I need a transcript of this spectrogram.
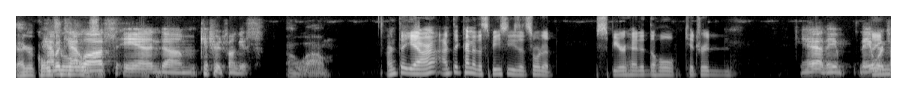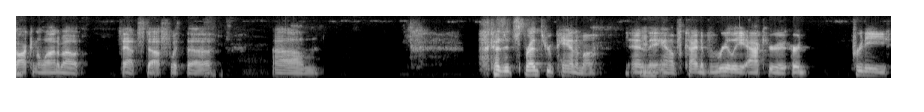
agricultural? Habitat Is it- loss and um, chytrid fungus. Oh wow. Aren't they? Yeah, aren't- aren't they kind of the species that sort of spearheaded the whole chytrid? Yeah, they they were talking a lot about that stuff with the um because it spread through Panama and they have kind of really accurate or pretty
